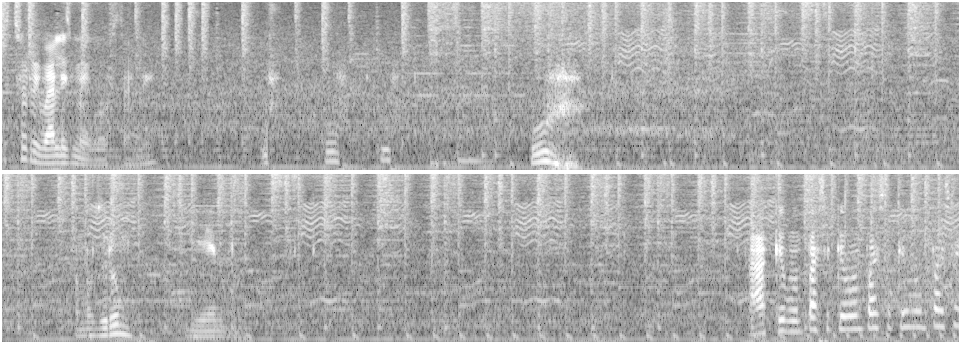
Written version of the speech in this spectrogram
Estos rivales me gustan, ¿eh? Uf, uf, uf. Vamos, Drum. Bien. Ah, qué buen pase, qué buen pase, qué buen pase.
